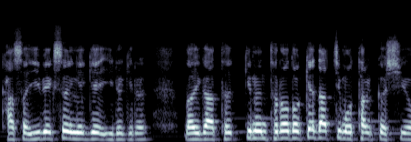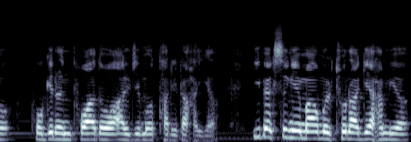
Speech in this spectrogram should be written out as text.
가서 이 백성에게 이르기를 너희가 듣기는 들어도 깨닫지 못할 것이요 보기는 보아도 알지 못하리라 하여 이 백성의 마음을 둔하게 하며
